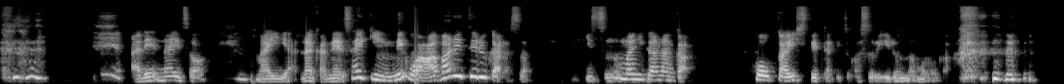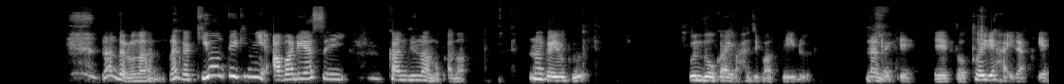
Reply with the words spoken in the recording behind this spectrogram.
あれないぞ。まあいいや。なんかね、最近猫は暴れてるからさ、いつの間にかなんか崩壊してたりとかするいろんなものが。なんだろうな。なんか基本的に暴れやすい感じなのかな。なんかよく運動会が始まっている。なんだっけ？えっ、ー、と、トイレ杯だっけ？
